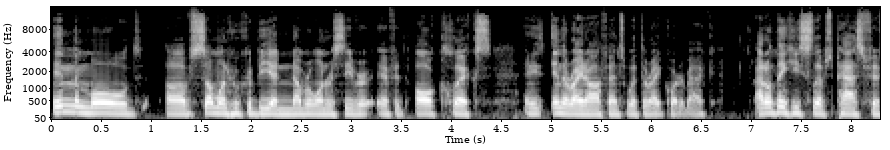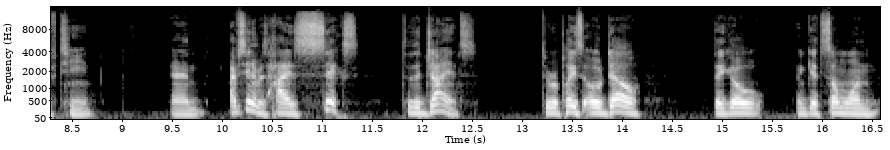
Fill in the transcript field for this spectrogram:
in the mold of someone who could be a number one receiver if it all clicks and he's in the right offense with the right quarterback. I don't think he slips past 15. And I've seen him as high as six to the Giants. To replace Odell, they go and get someone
